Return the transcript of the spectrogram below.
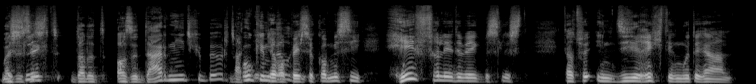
Maar ze zegt dat het, als het daar niet gebeurt, Maar ook in de Europese België... Commissie heeft verleden week beslist dat we in die richting moeten gaan.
